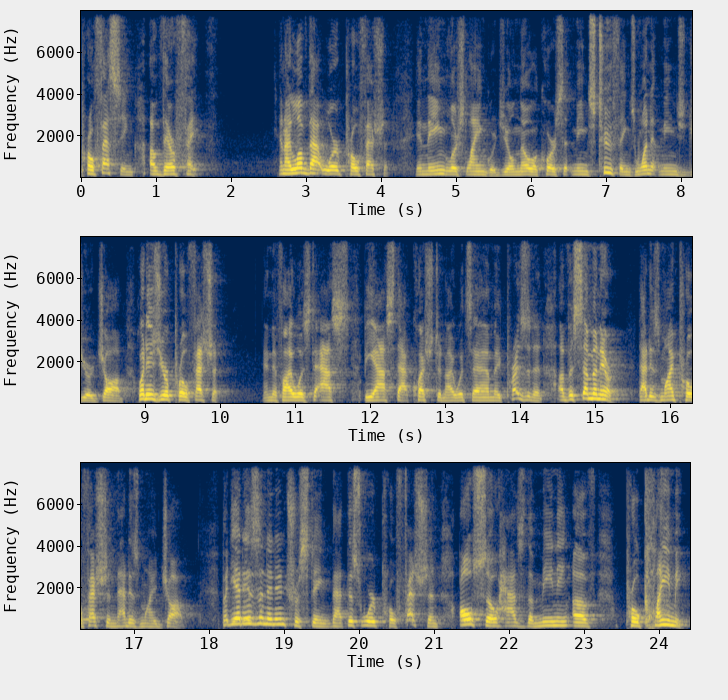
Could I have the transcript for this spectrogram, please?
professing of their faith. And I love that word profession. In the English language, you'll know, of course, it means two things. One, it means your job. What is your profession? And if I was to ask, be asked that question, I would say I'm a president of a seminary. That is my profession, that is my job. But yet, isn't it interesting that this word profession also has the meaning of proclaiming,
